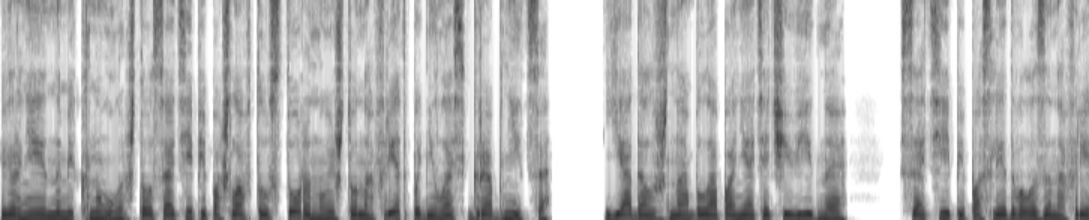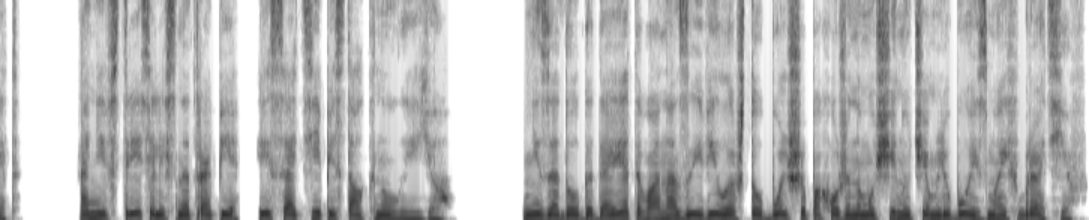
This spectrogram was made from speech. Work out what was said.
вернее, намекнула, что Сатипи пошла в ту сторону и что на Фред поднялась гробница. Я должна была понять очевидное. Сатипи последовала за Нафред. Они встретились на тропе, и Сатипи столкнула ее. Незадолго до этого она заявила, что больше похожа на мужчину, чем любой из моих братьев.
